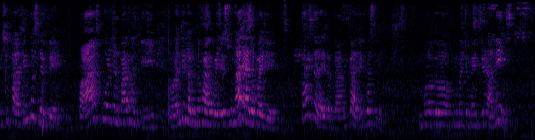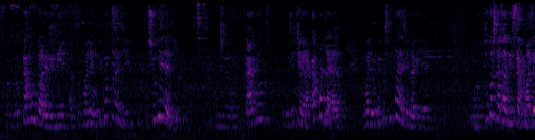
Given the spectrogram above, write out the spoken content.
अशी काळजी बसले होते. पाच पोर जन्माला घातली. कोणाची लग्न व्हायला पाहिजे सुना यायला पाहिजे. काय करायचं आता? मी काळजीत बसले. मग ती माझी मैत्रीण आली मग का हो असं मला एवढी का काळजी? झाली मग काय गं? तुझा चेहरा का पडलाय मला एवढी कसली काळजी लागली आहे? मग तू कशाला आली सांग? माझं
